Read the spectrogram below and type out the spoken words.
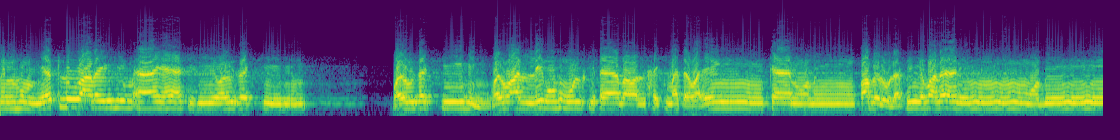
منهم يتلو عليهم آياته ويزكيهم ويزكيهم ويعلمهم الكتاب والحكمة وإن كانوا من قبل لفي ضلال مبين.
